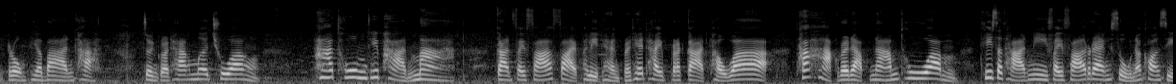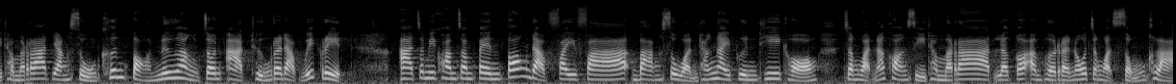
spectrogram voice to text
ตโรงพยาบาลค่ะ จนกระทั่งเมื่อช่วง5ทุ่มที่ผ่านมา การไฟฟ้าฝ่ายผลิตแห่งประเทศไทยประกาศค่ะว่า ถ้าหากระดับน้ำท่วม ที่สถานีไฟฟ้าแรงสูงนครศรีธรรมราชยังสูงขึ้นต่อเนื่อง จนอาจถึงระดับวิกฤต อาจจะมีความจำเป็นต้องดับไฟฟ้าบางส่วนทั้งในพื้นที่ของจังหวัดนครศรีธรรมราช แล้วก็อำเภอระโนดจังหวัดสงขลา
